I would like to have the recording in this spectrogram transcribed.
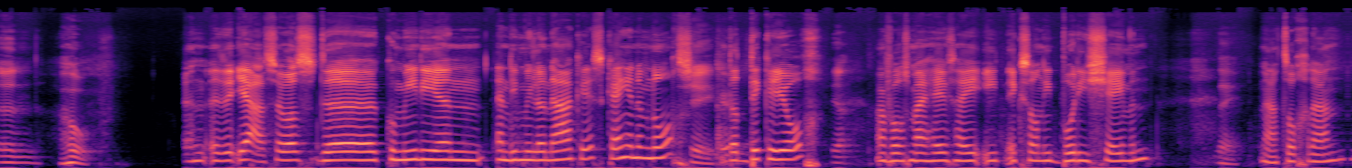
Een hoop. En eh, ja, zoals de comedian Andy Milonakis. Ken je hem nog? Zeker. Dat dikke joch. Ja. Maar volgens mij heeft hij... i- Ik zal niet body shamen. Nee. Nou, toch gedaan.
